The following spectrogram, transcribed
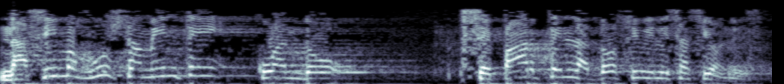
Nacimos justamente cuando se parten las dos civilizaciones.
